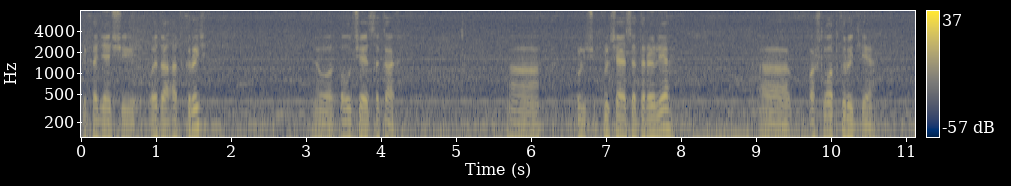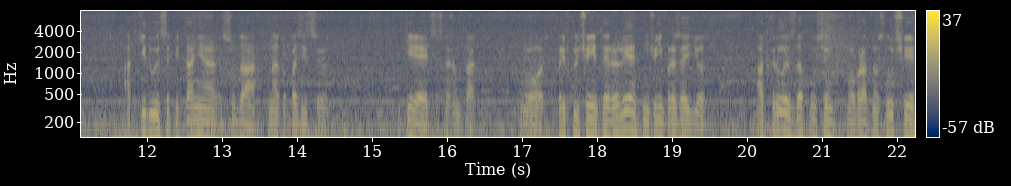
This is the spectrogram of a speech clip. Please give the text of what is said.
приходящий, это открыть. Вот, получается как? А, включается это реле, а, пошло открытие. Откидывается питание сюда, на эту позицию. Теряется, скажем так. Вот. При включении этой реле ничего не произойдет. Открылось, допустим, в обратном случае,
